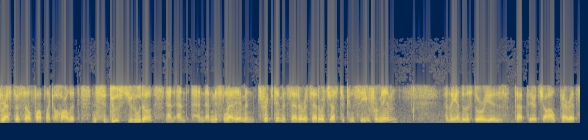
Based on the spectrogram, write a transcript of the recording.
dressed herself up like a harlot and seduced Yehuda and, and, and, and misled him and tricked him, etc., etc., just to conceive from him. And the end of the story is that their child Peretz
